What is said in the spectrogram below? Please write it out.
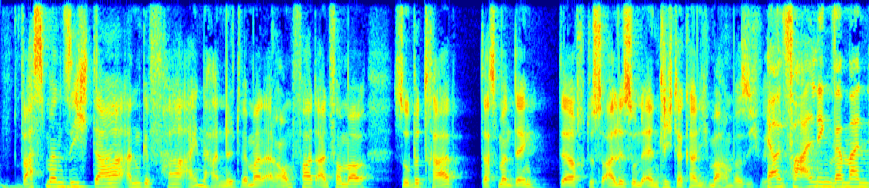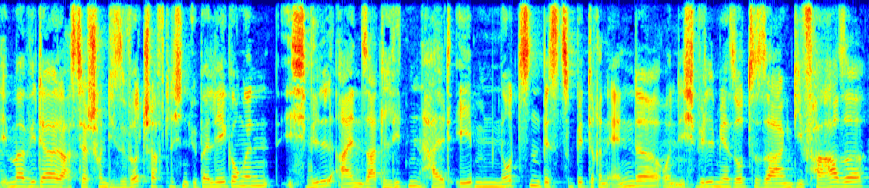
was man sich da an Gefahr einhandelt, wenn man Raumfahrt einfach mal so betreibt, dass man denkt, ach, das ist alles unendlich, da kann ich machen, was ich will. Ja, und vor allen Dingen, wenn man immer wieder, du hast ja schon diese wirtschaftlichen Überlegungen, ich will einen Satelliten halt eben nutzen bis zum bitteren Ende und ich will mir sozusagen die Phase,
